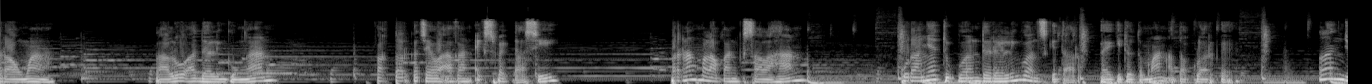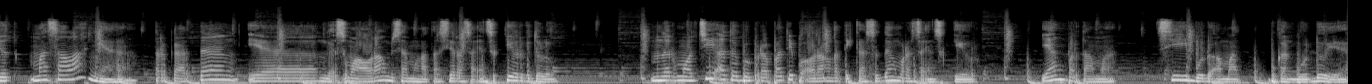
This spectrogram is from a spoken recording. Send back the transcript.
Trauma. Lalu ada lingkungan, faktor kecewa akan ekspektasi, pernah melakukan kesalahan, kurangnya dukungan dari lingkungan sekitar, baik itu teman atau keluarga. Lanjut, masalahnya terkadang ya nggak semua orang bisa mengatasi rasa insecure gitu loh. Menurut Mochi ada beberapa tipe orang ketika sedang merasa insecure. Yang pertama, si bodoh amat bukan bodoh ya.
